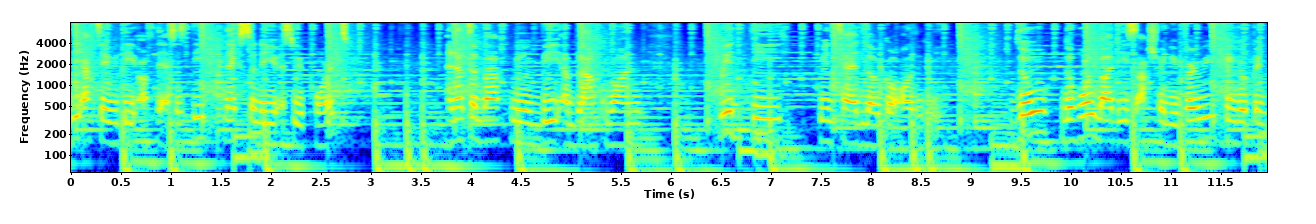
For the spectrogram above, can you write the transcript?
the activity of the SSD next to the USB port. And at the back will be a blank one with the printed logo only though the whole body is actually very fingerprint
